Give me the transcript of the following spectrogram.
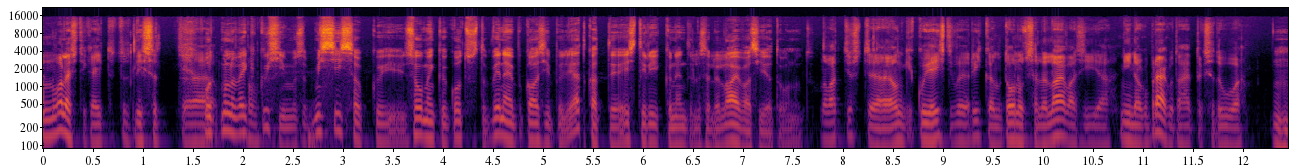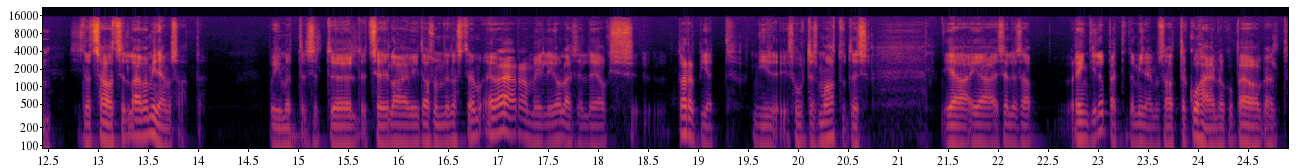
on valesti käitutud, lihtsalt äh, vot mul on väike küsimus, et mis siis saab, kui Soome ikkagi otsustab Vene gaasi peal jätkata ja Eesti riik on endale selle laeva siia toonud no vot just, ja ongi, kui Eesti riik on toonud selle laeva siia, nii nagu praegu tahetakse tuua, mm? -hmm. siis nad saavad selle laeva minema saata. põhimõtteliselt öelda, et see laev ei tasunud ennast ära, meil ei ole selle jaoks tarbijat nii suurtes mahtudes ja, ja selle saab rendi lõpetada, minema saata kohe nagu päevapealt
